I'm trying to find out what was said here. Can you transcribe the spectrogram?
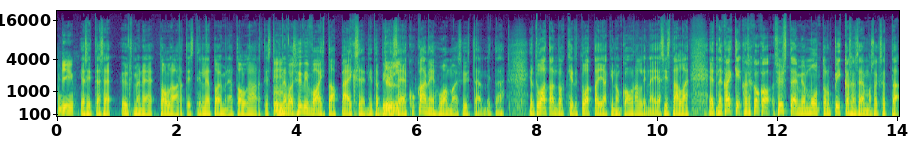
Niin. ja sitten se yksi menee tolle artistille ja toinen menee tolle artistille. Mm. Ne voisi hyvin vaihtaa päikseen niitä biisejä Kyllä. kukaan ei huomaisi yhtään mitään. Ja tuotantokin, tuottajakin on kourallinen ja siis tällainen. Että ne kaikki, kun se koko systeemi on muuttunut pikkasen semmoiseksi, että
